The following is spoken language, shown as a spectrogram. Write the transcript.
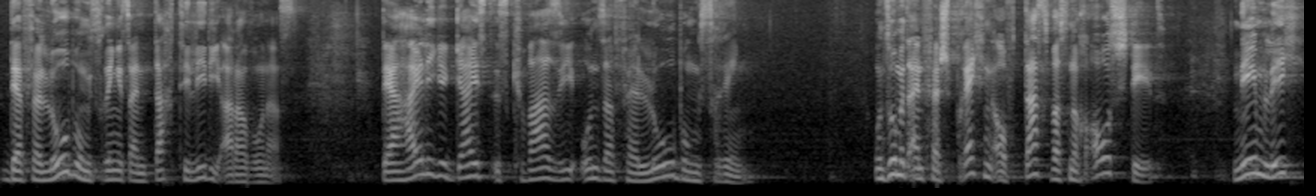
der Verlobungsring ist ein Dachtelidi Aravonas. Der Heilige Geist ist quasi unser Verlobungsring und somit ein Versprechen auf das, was noch aussteht, nämlich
